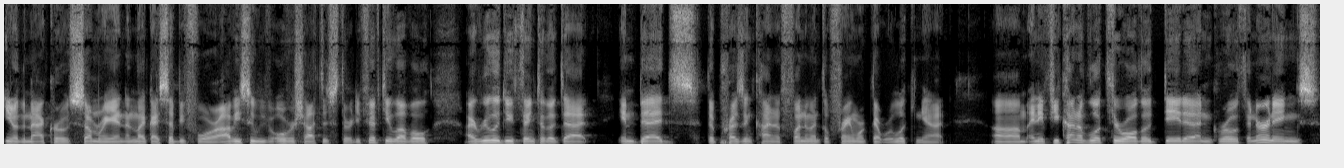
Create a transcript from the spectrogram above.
you know, the macro summary. And, and like I said before, obviously we've overshot this 30-50 level. I really do think though that that embeds the present kind of fundamental framework that we're looking at. Um, and if you kind of look through all the data and growth and earnings,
